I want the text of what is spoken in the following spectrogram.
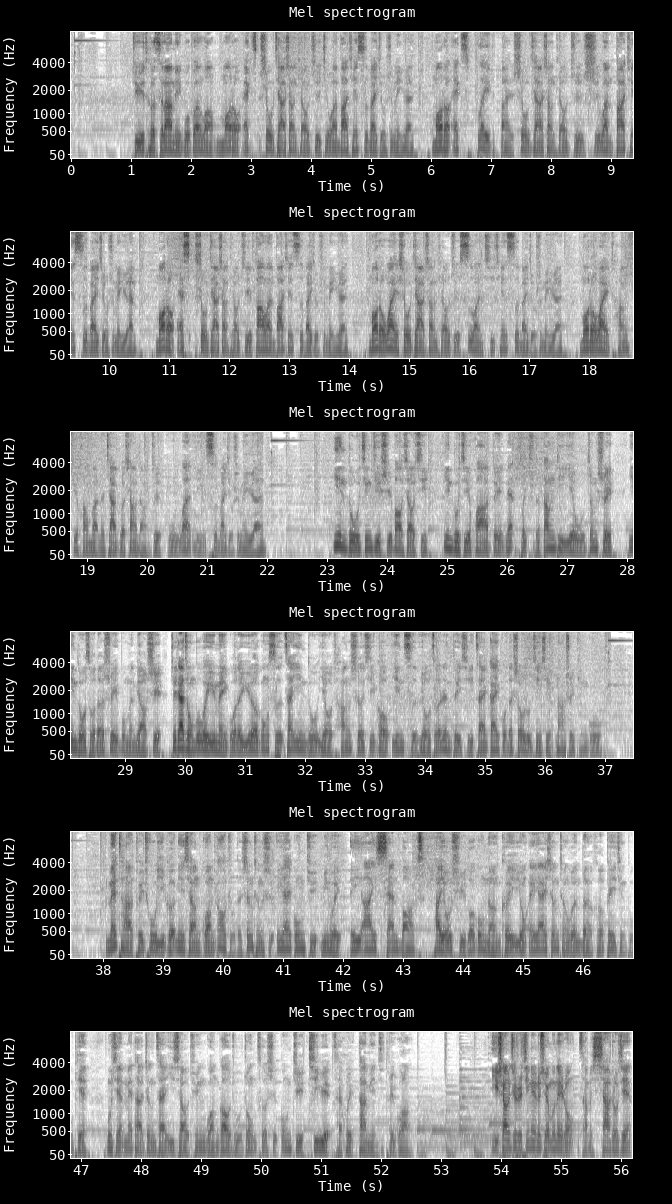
据特斯拉美国官网，Model X 售价上调至九万八千四百九十美元，Model X Plaid 版售价上调至十万八千四百九十美元，Model S 售价上调至八万八千四百九十美元，Model Y 售价上调至四万七千四百九十美元，Model Y 长续航版的价格上涨至五万零四百九十美元。印度经济时报消息，印度计划对 Netflix 的当地业务征税。印度所得税部门表示，这家总部位于美国的娱乐公司在印度有常设机构，因此有责任对其在该国的收入进行纳税评估。Meta 推出一个面向广告主的生成式 AI 工具，名为 AI Sandbox，它有许多功能，可以用 AI 生成文本和背景图片。目前，Meta 正在一小群广告主中测试工具，七月才会大面积推广。以上就是今天的全部内容，咱们下周见。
